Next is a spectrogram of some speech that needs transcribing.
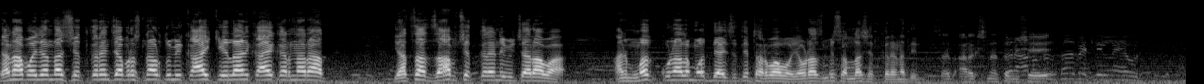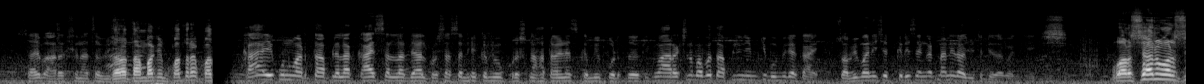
त्यांना पहिल्यांदा शेतकऱ्यांच्या प्रश्नावर तुम्ही काय केलं आणि काय करणार आहात याचा जाब शेतकऱ्यांनी विचारावा आणि मग कुणाला मत द्यायचं ते ठरवावं एवढाच मी सल्ला शेतकऱ्यांना देईन. साहेब आरक्षणाचा विषय साहेब आरक्षणाचा जरा विषय थांबा की पत्र काय एकूण वाटतं आपल्याला? काय सल्ला द्याल? प्रशासन हे कमी प्रश्न हाताळण्यास कमी पडतं किंवा आरक्षणाबाबत आपली नेमकी भूमिका काय? स्वाभिमानी शेतकरी संघटना आणि राजू शेट्टी साहेबांची. वर्षानुवर्ष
